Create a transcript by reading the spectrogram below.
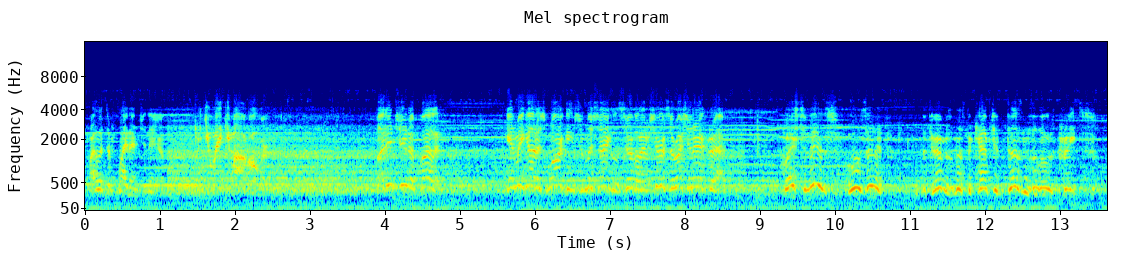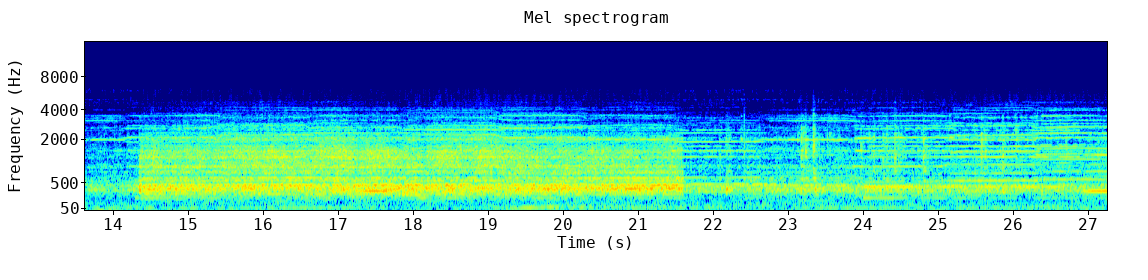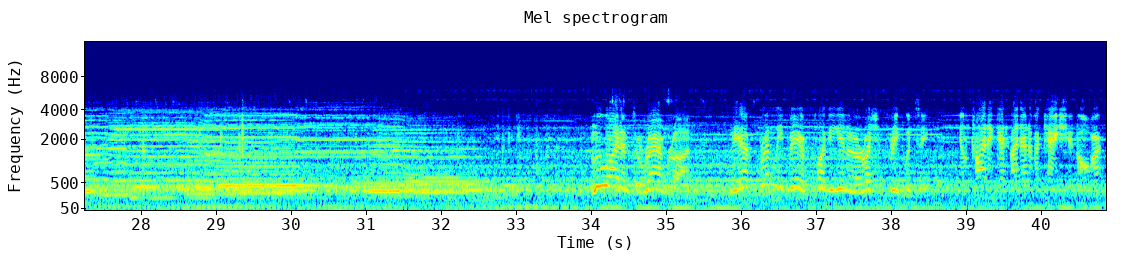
Pilot to flight engineer. Can you make him out? Over. Flight engineer, pilot. His markings from this angle, sir, but I'm sure it's a Russian aircraft. Question is, who's in it? The Germans must have captured dozens of those crates. Blue item to Ramrod. We have friendly bear plugging in on a Russian frequency. You'll try to get identification, over.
